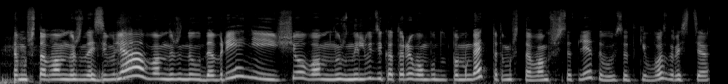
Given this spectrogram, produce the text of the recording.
Потому что вам нужна земля, вам нужны удобрения, и еще вам нужны люди, которые вам будут помогать, потому что вам 60 лет, и вы все-таки в возрасте.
